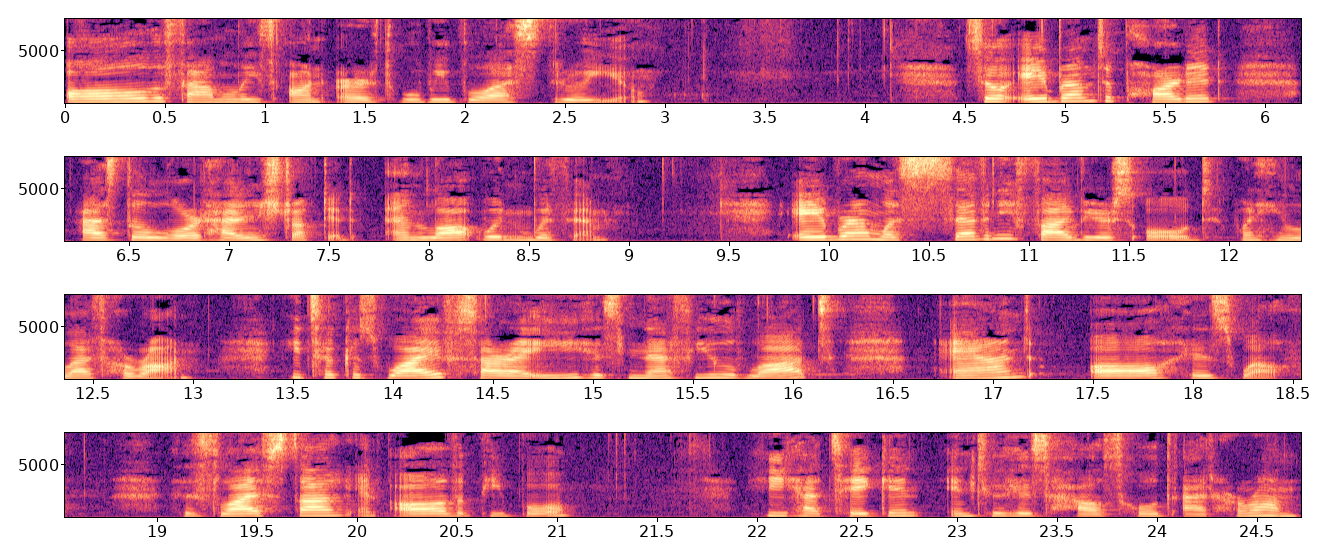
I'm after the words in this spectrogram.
All the families on earth will be blessed through you. So Abram departed as the Lord had instructed, and Lot went with him. Abram was seventy five years old when he left Haran. He took his wife Sarai, his nephew Lot, and all his wealth, his livestock, and all the people he had taken into his household at Haran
